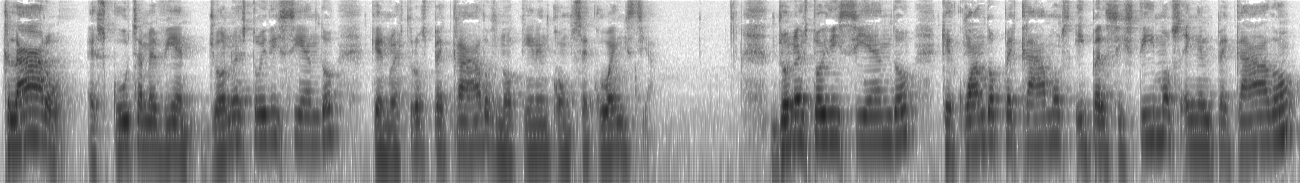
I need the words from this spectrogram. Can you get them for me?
Claro, escúchame bien, yo no estoy diciendo que nuestros pecados no tienen consecuencia. Yo no estoy diciendo que cuando pecamos y persistimos en el pecado,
